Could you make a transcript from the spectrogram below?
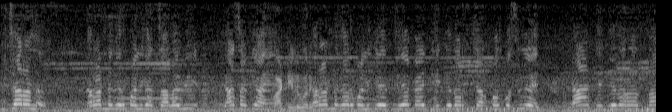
विचारानं कराड नगरपालिका चालावी यासाठी आहे. कराड नगरपालिकेत जे काही ठेकेदार चार पाच बसलेले आहेत त्या ठेकेदारांना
